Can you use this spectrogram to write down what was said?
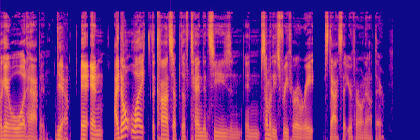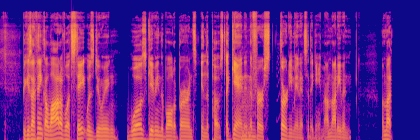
okay, well, what happened? Yeah, And, and I don't like the concept of tendencies and, and some of these free throw rate stats that you're throwing out there. Because I think a lot of what State was doing was giving the ball to Burns in the post. Again, in the Mhm. first 30 minutes of the game. I'm not even I'm not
